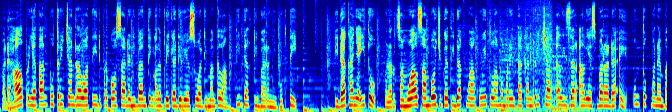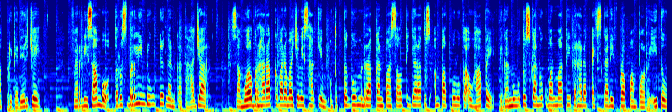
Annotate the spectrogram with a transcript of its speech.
Padahal pernyataan Putri Chandrawati diperkosa dan dibanting oleh Brigadir Yosua di Magelang tidak dibarengi bukti. Tidak hanya itu, menurut Samuel, Sambo juga tidak mengakui telah memerintahkan Richard Eliezer alias Baradae untuk menembak Brigadir J. Ferdi Sambo terus berlindung dengan kata hajar. Samuel berharap kepada majelis hakim untuk teguh menerapkan pasal 340 KUHP dengan memutuskan hukuman mati terhadap ex-kadif Propam Polri itu.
